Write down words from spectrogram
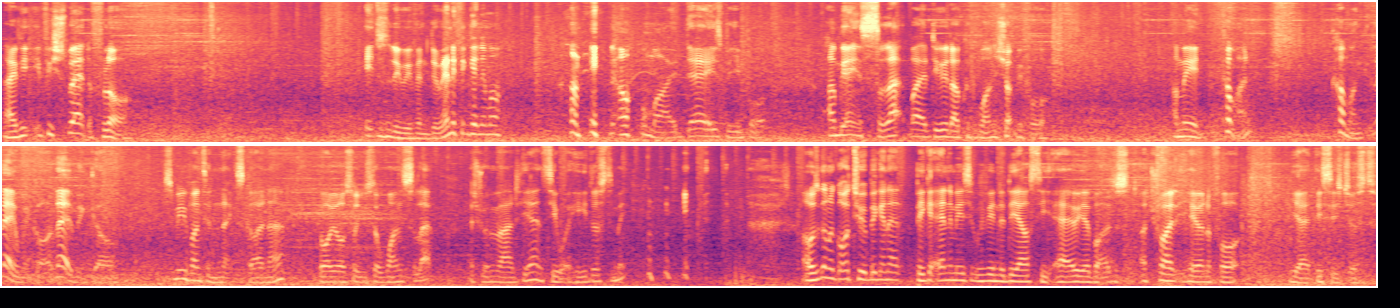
Now if you, if you swear at the floor, it doesn't even do anything anymore. I mean, oh my days people. I'm getting slapped by a dude I could one-shot before. I mean, come on. Come on, there we go, there we go. Let's move on to the next guy now. Boy also used a one slap. Let's run around here and see what he does to me. I was gonna go to bigger bigger enemies within the DLC area, but I just I tried it here and I thought, yeah, this is just.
